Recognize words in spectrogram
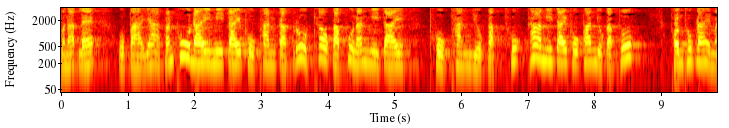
มนัสและอุปาญาตมันผู้ใดมีใจผูกพันกับรูปเท่ากับผู้นั้นมีใจ ผูกพันอยู่กับทุกข์ ถ้ามีใจผูกพันอยู่กับทุกข์พ้นทุกข์ได้ไหม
